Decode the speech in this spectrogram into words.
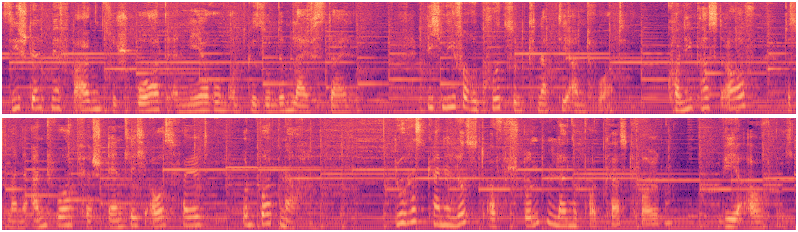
Sie stellt mir Fragen zu Sport, Ernährung und gesundem Lifestyle. Ich liefere kurz und knapp die Antwort. Conny passt auf, dass meine Antwort verständlich ausfällt und bohrt nach. Du hast keine Lust auf stundenlange Podcast-Folgen? Wir auch nicht.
